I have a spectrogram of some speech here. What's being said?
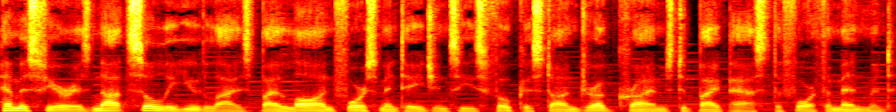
Hemisphere is not solely utilized by law enforcement agencies focused on drug crimes to bypass the Fourth Amendment.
